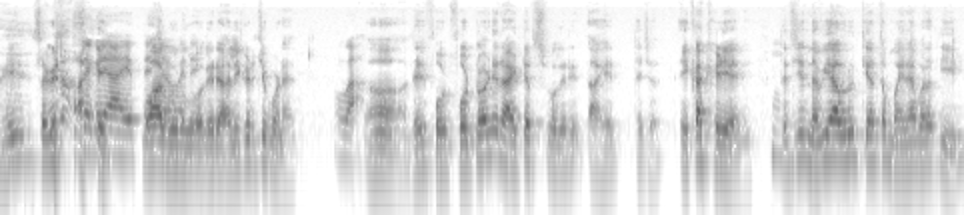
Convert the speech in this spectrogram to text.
हे सगळं सगळे आहे आहेत वा त्याच्यामध्ये. गुरु वगैरे अलीकडचे पण आहेत. वा. हा त्याचे फो- फोटो आणि रायटअप्स वगैरे आहेत त्याच्यात. एका खेड्याने. तर त्याची नवी आवृत्ती आता महिन्याभरात येईल.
